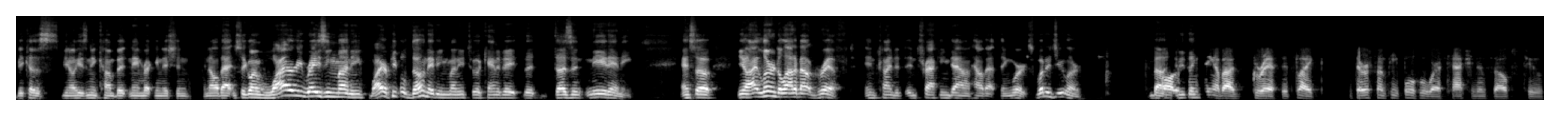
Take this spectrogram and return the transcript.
because you know he's an incumbent, name recognition, and all that. And so you're going, why are we raising money? Why are people donating money to a candidate that doesn't need any? And so you know, I learned a lot about grift in kind of in tracking down how that thing works. What did you learn about well, anything? thing about grift, it's like there are some people who were attaching themselves to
